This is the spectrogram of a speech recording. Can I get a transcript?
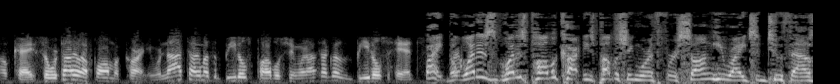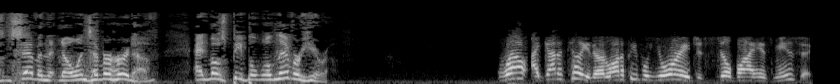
Okay, so we're talking about Paul McCartney. We're not talking about the Beatles publishing. We're not talking about the Beatles hits. Right, but what is what is Paul McCartney's publishing worth for a song he writes in 2007 that no one's ever heard of, and most people will never hear of? Well, I got to tell you, there are a lot of people your age that still buy his music.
